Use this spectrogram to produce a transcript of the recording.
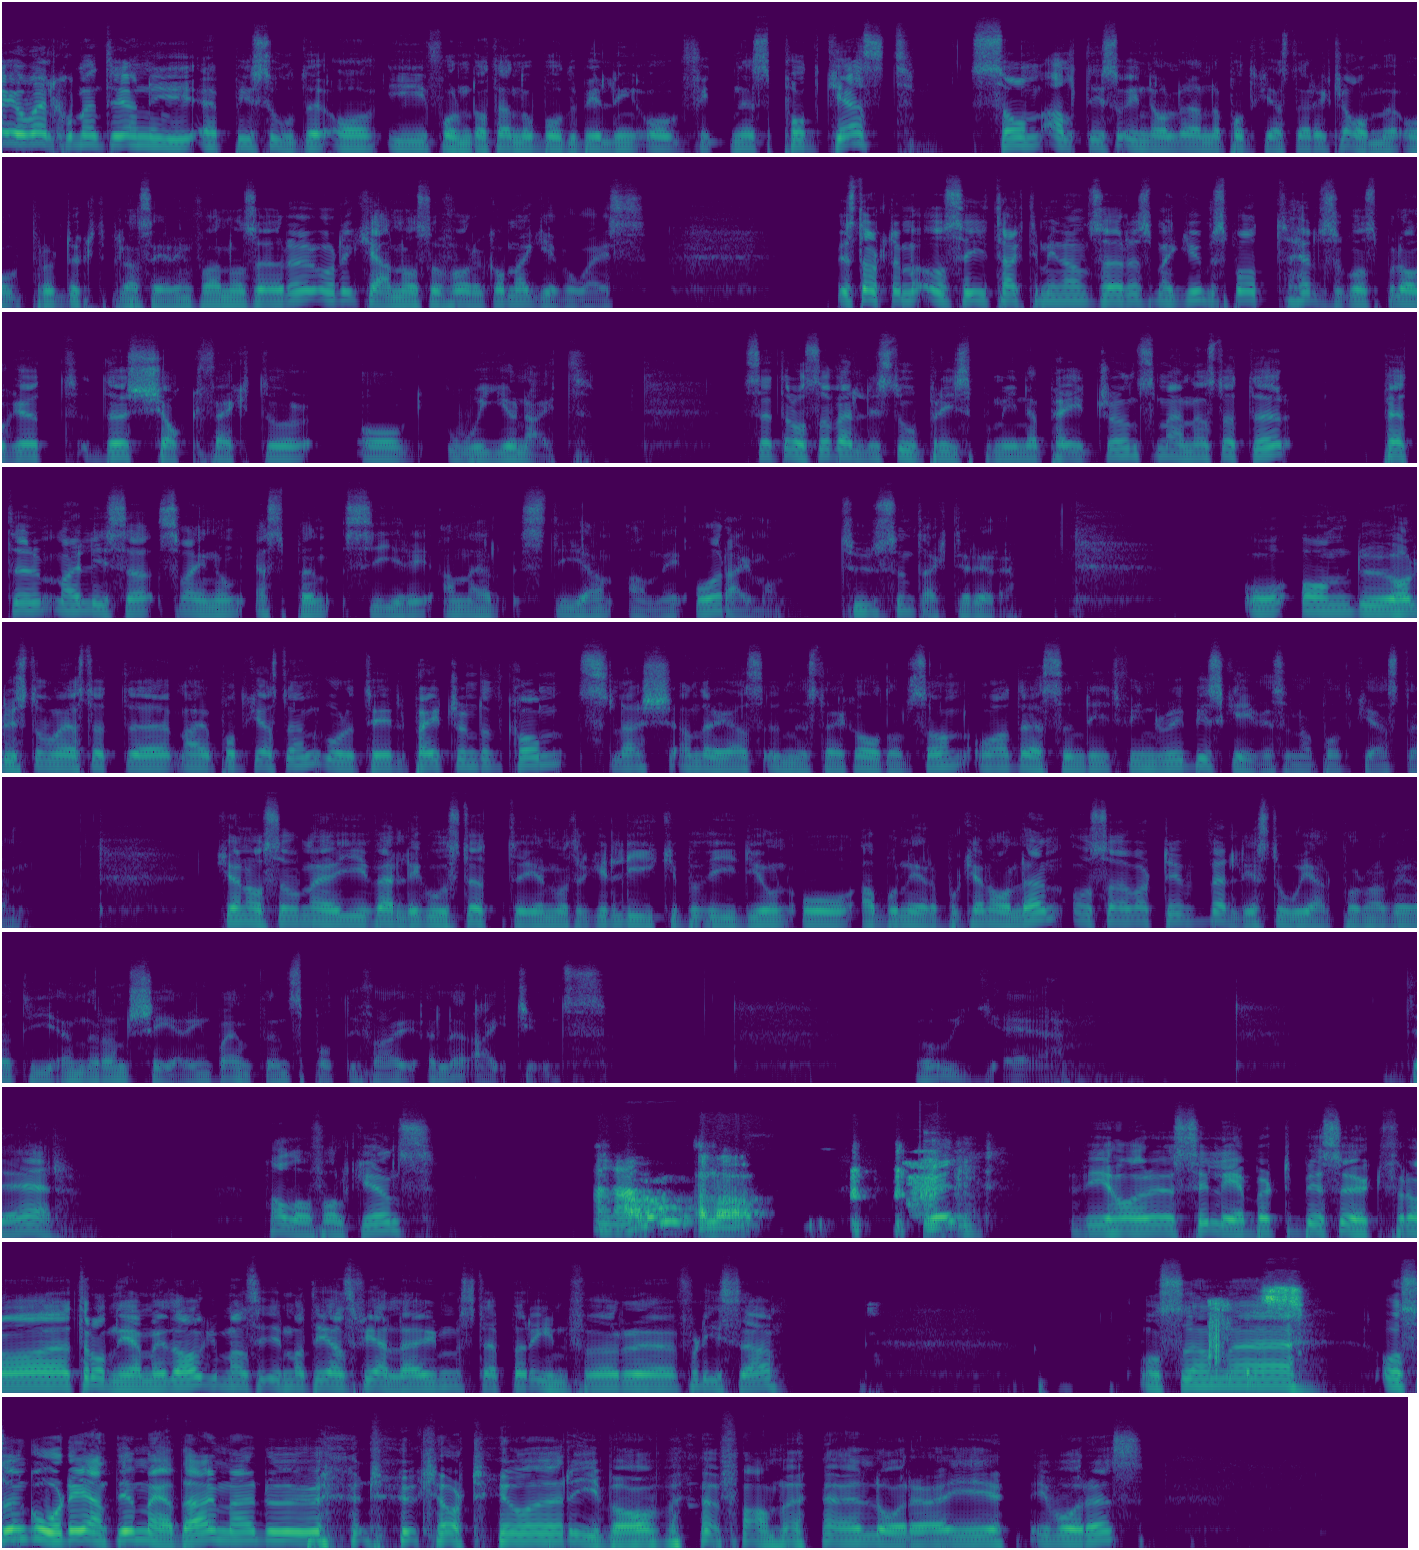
Hei og velkommen til en ny episode av i form.no bodybuilding og fitness podcast. Som alltid så inneholder denne podcasten reklame og produktplassering for annonsører, og det kan også forekomme giveaways. Vi starter med å si takk til mine annonsører som er Gymspot, Helsekostbolaget, The Shock Factor og WeUnite. Setter også veldig stor pris på mine patrons som er med og støtter. Petter, May-Lisa, Sveinung, Espen, Siri, Anel, Stian, Annie og Raymond. Tusen takk til dere. Og om du har lyst til å være med og støtte meg og podkasten, går du til patron.com slash Andreas Adolfsson, og adressen dit finner du i beskrivelsen av podkasten. Kan også være med og gi veldig god støtte gjennom å trykke like på videoen og abonnere på kanalen, og så har jeg vært til veldig stor hjelp om du har villet gi en rangering på enten Spotify eller iTunes. Oh yeah. Der. Hallo, folkens. Hallo. Hallo. Vel, Vi har celebert besøk fra Trondheim i dag. Mathias Fjellheim stepper inn for uh, Flisa. Åssen eh, åssen går det egentlig med deg? Men du, du klarte jo å rive av faen meg låret i, i våres.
